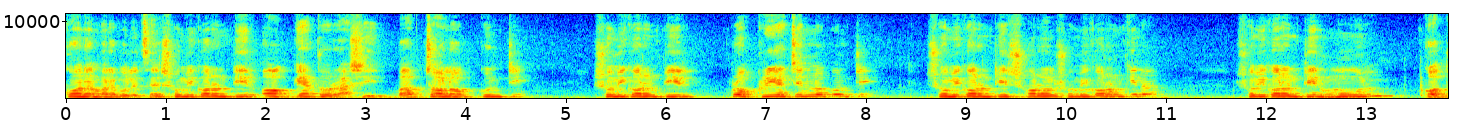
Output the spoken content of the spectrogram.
ক নাম্বারে বলেছে, সমীকরণটির অজ্ঞাত রাশি বা চলক কোনটি? সমীকরণটির প্রক্রিয়া চিহ্ন কোনটি? সমীকরণটির সরল সমীকরণ কিনা? সমীকরণটির মূল কত?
